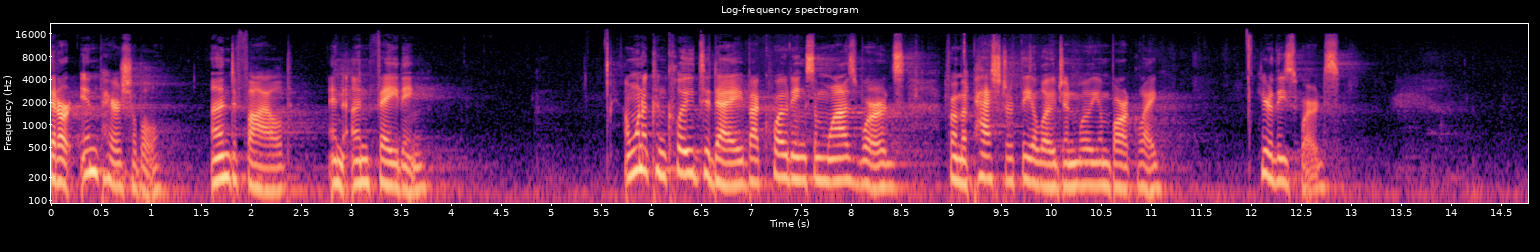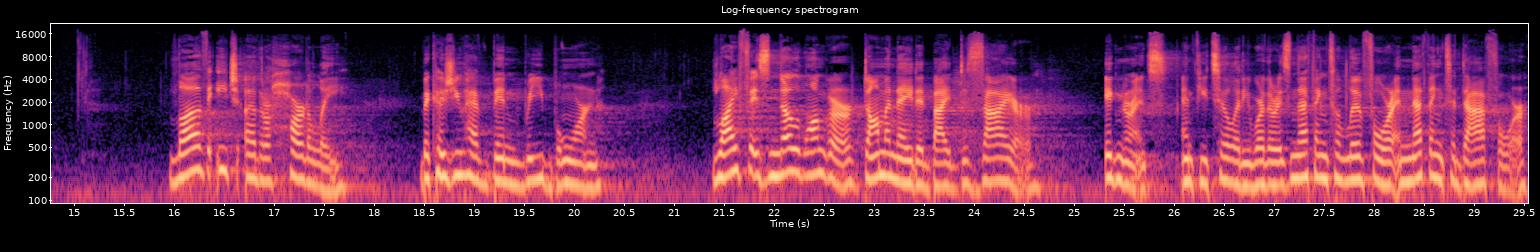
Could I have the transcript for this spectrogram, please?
that are imperishable, undefiled, and unfading. I want to conclude today by quoting some wise words from a pastor theologian, William Barclay. Hear these words Love each other heartily because you have been reborn. Life is no longer dominated by desire, ignorance, and futility, where there is nothing to live for and nothing to die for.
